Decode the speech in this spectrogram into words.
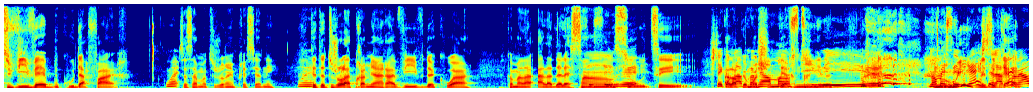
tu vivais beaucoup d'affaires. Ouais. Ça, ça m'a toujours impressionné. Ouais. T'étais toujours la première à vivre de quoi, comme à la- à l'adolescence ou tu sais. J'étais comme alors la moi, première dernier, là. menstruée. euh. Non, mais c'est Oui, vrai, j'étais la vrai. première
